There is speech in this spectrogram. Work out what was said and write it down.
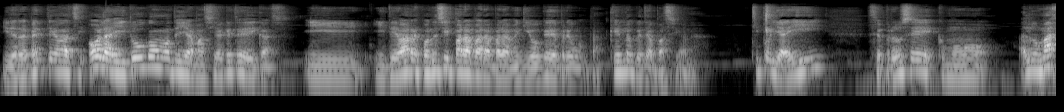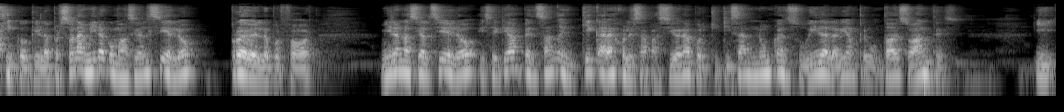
y de repente va a decir, hola, ¿y tú cómo te llamas? ¿Y a qué te dedicas? Y, y te va a responder, sí, para, para, para, me equivoqué de pregunta. ¿Qué es lo que te apasiona? Tipo, y ahí se produce como algo mágico, que la persona mira como hacia el cielo, pruébenlo por favor, miran hacia el cielo y se quedan pensando en qué carajo les apasiona porque quizás nunca en su vida le habían preguntado eso antes. Y,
